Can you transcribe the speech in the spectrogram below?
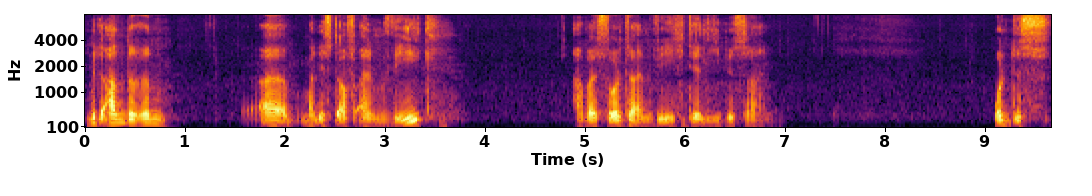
mit anderen. Äh, man ist auf einem Weg, aber es sollte ein Weg der Liebe sein. Und es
